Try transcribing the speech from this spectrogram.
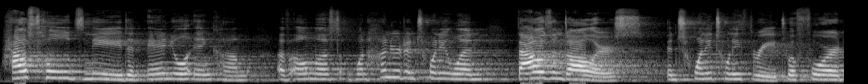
Households need an annual income of almost $121,000 in 2023 to afford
